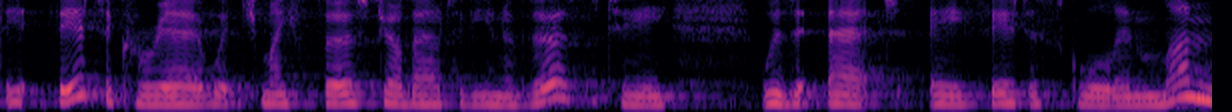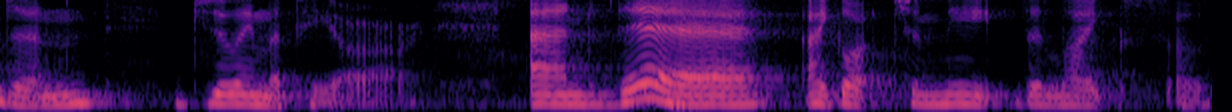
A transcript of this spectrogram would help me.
theatre career, which my first job out of university was at a theatre school in London doing the PR. And there I got to meet the likes of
